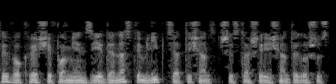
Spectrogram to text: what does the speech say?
V w okresie pomiędzy 11 lipca 1366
